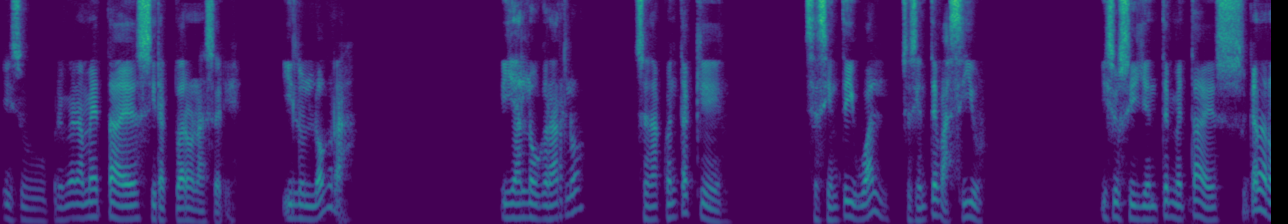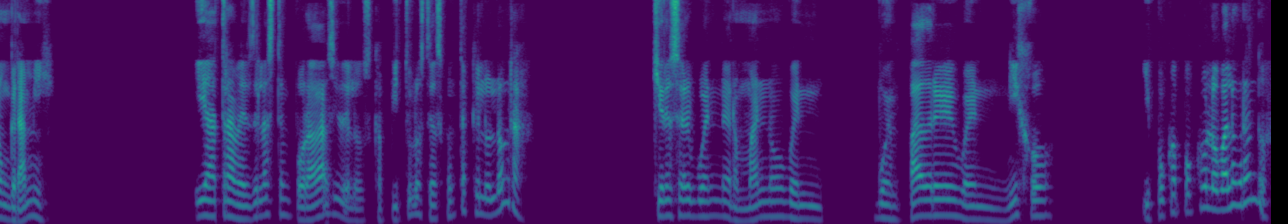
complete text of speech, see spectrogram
Y su primera meta es ir a actuar a una serie. Y lo logra. Y al lograrlo, se da cuenta que se siente igual, se siente vacío. Y su siguiente meta es ganar un Grammy. Y a través de las temporadas y de los capítulos te das cuenta que lo logra. Quiere ser buen hermano, buen, buen padre, buen hijo. Y poco a poco lo va logrando.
